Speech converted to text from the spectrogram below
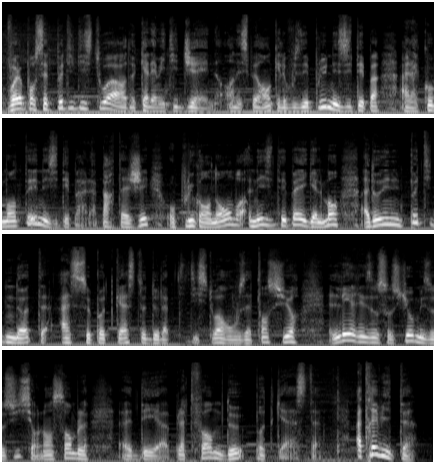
Voilà pour cette petite histoire de Calamity Jane. En espérant qu'elle vous ait plu, n'hésitez pas à la commenter, n'hésitez pas à la partager au plus grand nombre, n'hésitez pas également à donner une petite note à ce podcast de la petite histoire. On vous attend sur les réseaux sociaux, mais aussi sur l'ensemble euh, des euh, plateformes de podcast. À très vite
